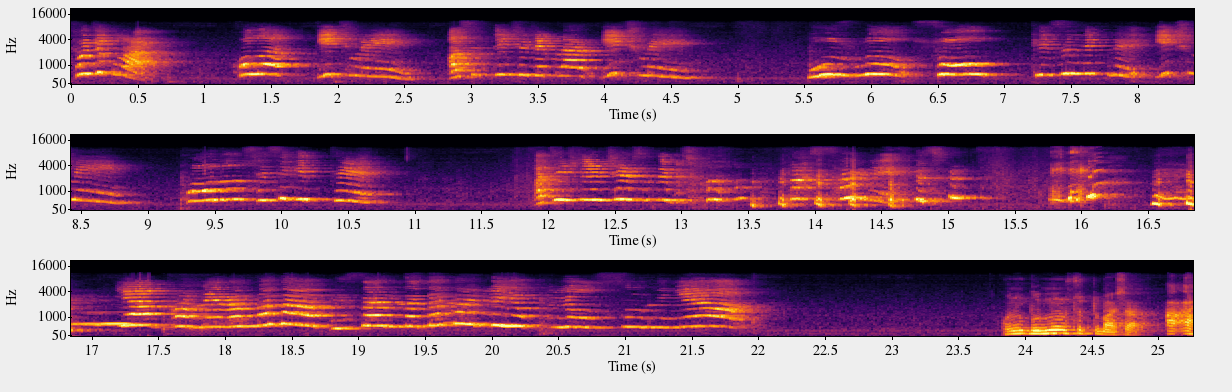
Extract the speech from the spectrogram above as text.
Çocuklar. Kola içmeyin. Asitli içecekler içmeyin. Buzlu, soğuk kesinlikle içmeyin. Poğunun sesi gitti. Ateşler içerisinde bir hastaneye götürdüm. Ya kameraman abi sen neden öyle yapıyorsun ya? Onun burnunu tuttu Masal. Aa.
